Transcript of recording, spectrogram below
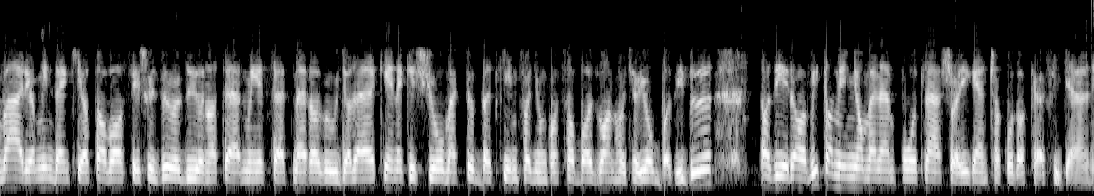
várja mindenki a tavasz, és hogy zöldüljön a természet, mert az úgy a lelkének is jó, meg többet kint vagyunk a szabadban, hogyha jobb az idő. Azért a vitamin nyomelem pótlásra igen csak oda kell figyelni.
